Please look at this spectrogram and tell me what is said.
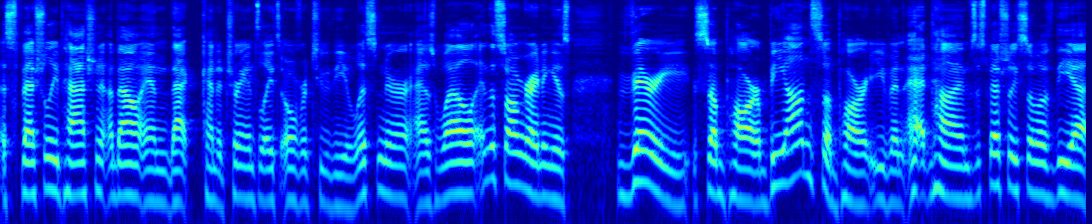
especially passionate about, and that kind of translates over to the listener as well. And the songwriting is very subpar, beyond subpar even at times, especially some of the uh,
